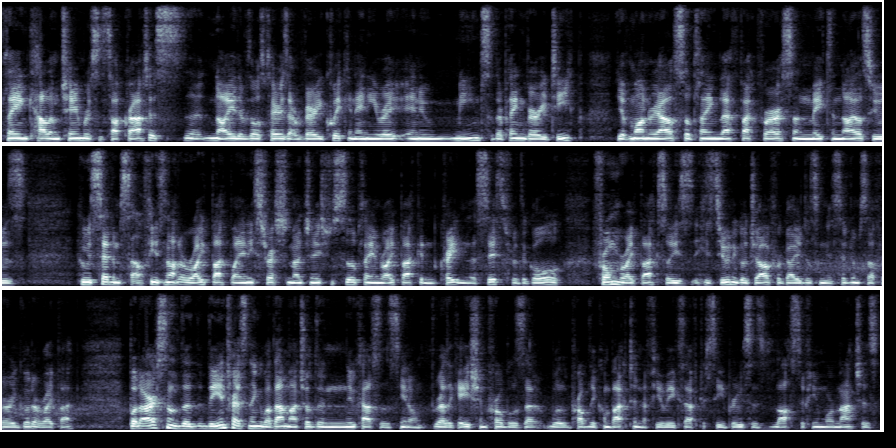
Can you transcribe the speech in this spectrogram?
playing Callum Chambers and Sokratis. Uh, neither of those players are very quick in any ra- any means, so they're playing very deep. You have Monreal still playing left back for us, and Maitland Niles, who is who said himself he's not a right back by any stretch of imagination, still playing right back and creating an assist for the goal from right back. So he's he's doing a good job for a guy who doesn't consider himself very good at right back. But Arsenal, the, the interesting thing about that match, other than Newcastle's you know relegation troubles that we'll probably come back to in a few weeks after C Bruce has lost a few more matches,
